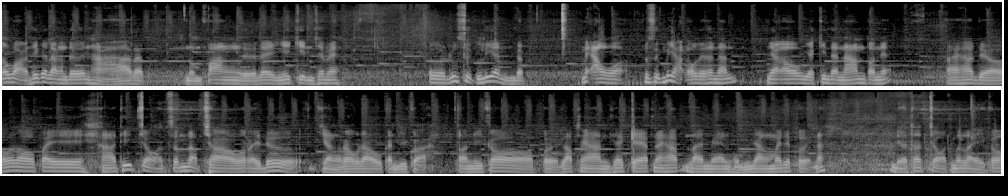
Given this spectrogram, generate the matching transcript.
ระหว่างที่กำลังเดินหาแบบขนมปังหรืออะไรอย่างงี้กินใช่ไหมเออรู้สึกเลี่ยนแบบไม่เอาอะรู้สึกไม่อยากเอาเลยเท่านั้น อยากเอาอยากกินแต่น้ำตอนเนี้ย ไปครับเดี๋ยวเราไปหาที่จอดสำหรับชาวไรเดอร์อย่างเราๆกันดีกว่า ตอนนี้ก็เปิดรับงานแค่แก๊ปนะครับไลน์แมนผมยังไม่ได้เปิดนะ เดี๋ยวถ้าจอดเมื่อไหร่ก็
